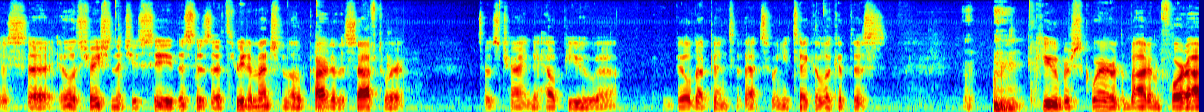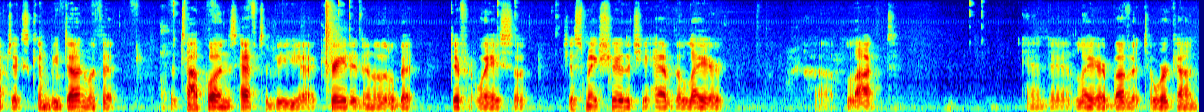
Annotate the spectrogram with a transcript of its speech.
This uh, illustration that you see, this is a three-dimensional part of the software. So it's trying to help you uh, build up into that. So when you take a look at this cube or square, the bottom four objects can be done with it. The top ones have to be uh, created in a little bit different ways. So just make sure that you have the layer uh, locked and a layer above it to work on.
